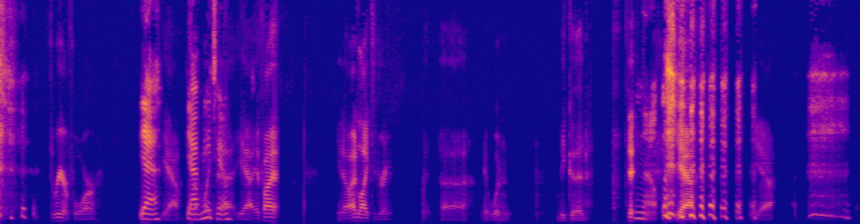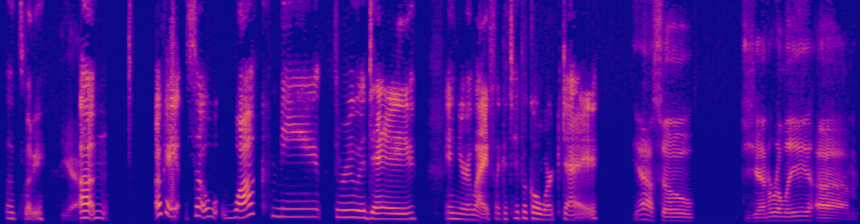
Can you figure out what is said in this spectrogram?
three or four. Yeah. Yeah. Yeah. Me like too. That. Yeah. If I, you know, I'd like to drink. It, uh, it wouldn't be good. No. yeah. Yeah. That's funny. Yeah. Um Okay, so walk me through a day in your life, like a typical work day. Yeah, so generally, um,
